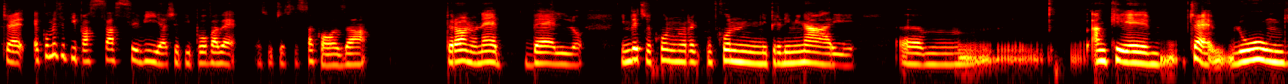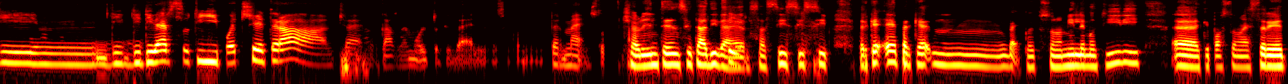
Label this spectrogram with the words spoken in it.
cioè, è come se ti passasse via, cioè tipo, vabbè, è successa questa cosa, però non è bello. Invece con, un, con i preliminari um, anche cioè, lunghi, mm, di, di, diverso tipo, eccetera, cioè, l'orgasmo è molto più bello, secondo me, per me. Insomma. C'è un'intensità diversa, sì, sì, sì, sì. perché, è perché mh, mm, beh, poi sono mille motivi eh, che possono essere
